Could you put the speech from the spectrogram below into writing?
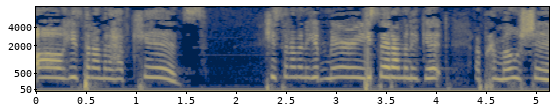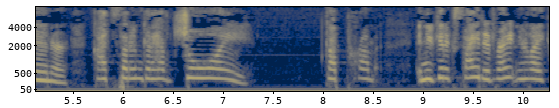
Oh, he said I'm going to have kids. He said I'm going to get married. He said I'm going to get a promotion or God said I'm going to have joy. God promised. And you get excited, right? And you're like,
